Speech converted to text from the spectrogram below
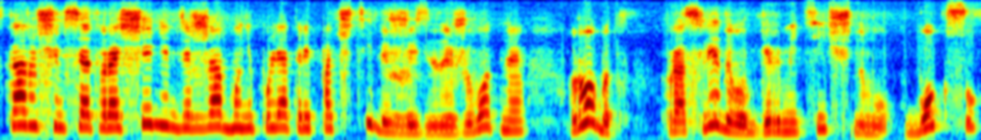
С кажущимся отвращением, держа в манипуляторе почти безжизненное животное, робот проследовал к герметичному боксу,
